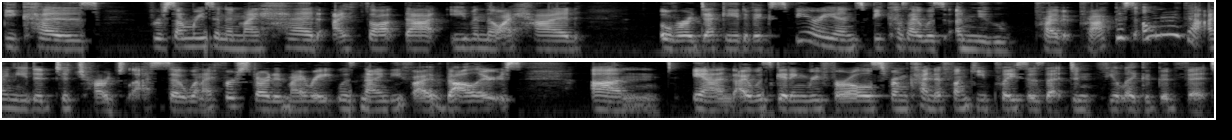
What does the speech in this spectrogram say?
because for some reason in my head, I thought that even though I had over a decade of experience, because I was a new private practice owner, that I needed to charge less. So when I first started, my rate was $95. Um, and I was getting referrals from kind of funky places that didn't feel like a good fit.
